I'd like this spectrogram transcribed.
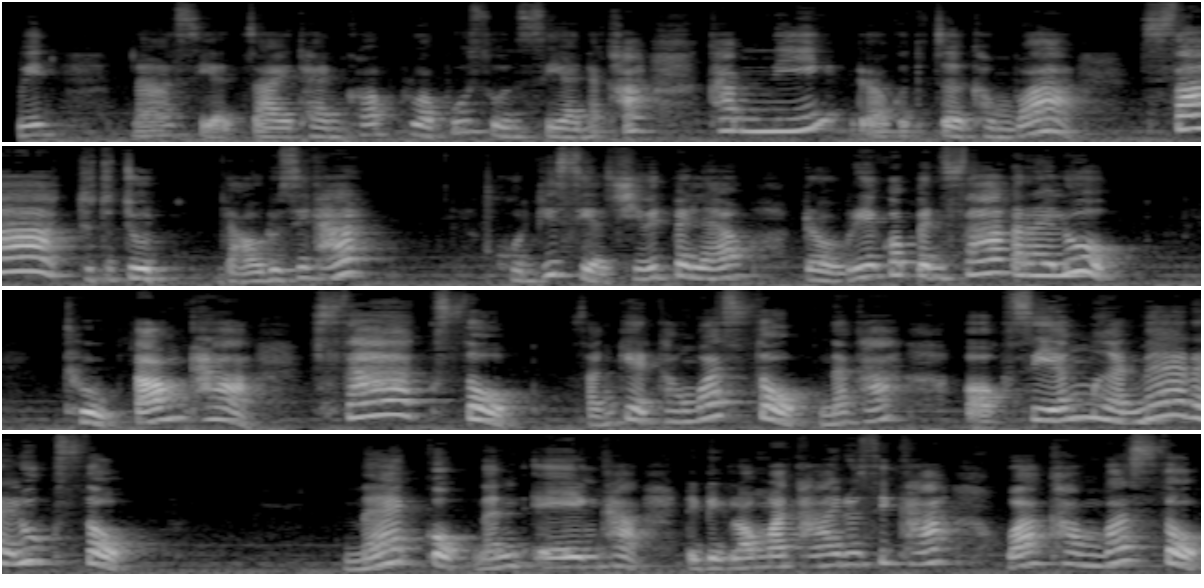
ชีวิตน่าเสียใจแทนครอบครัวผู้สูญเสียนะคะคำนี้เราก็จะเจอคำว่าซากจุดๆเดาดูสิคะ คนที่เสียชีวิตไปแล้ว เราเรียกว่าเป็นซากอะไรลูก ถูกต้องค่ะ ซากศพ สังเกตคำว่าศพนะคะ ออกเสียงเหมือนแม่อะไรลูกศพ แม่กบนั่นเองค่ะ เด็กๆ ลองมาทายดูสิคะ ว่าคำว่าศพ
